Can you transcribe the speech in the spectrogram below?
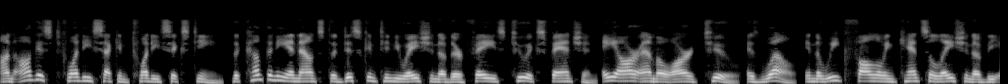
On August 22, 2016, the company announced the discontinuation of their Phase 2 expansion ARMOR2 as well. In the week following cancellation of the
